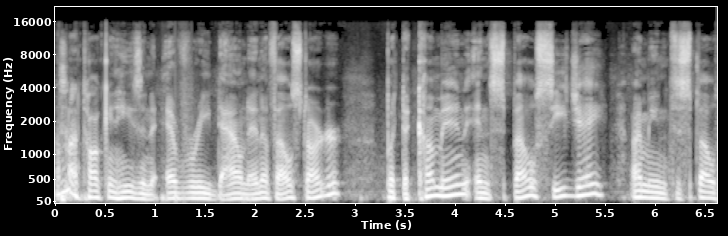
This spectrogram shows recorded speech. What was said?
I'm not talking he's an every down NFL starter, but to come in and spell CJ, I mean to spell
